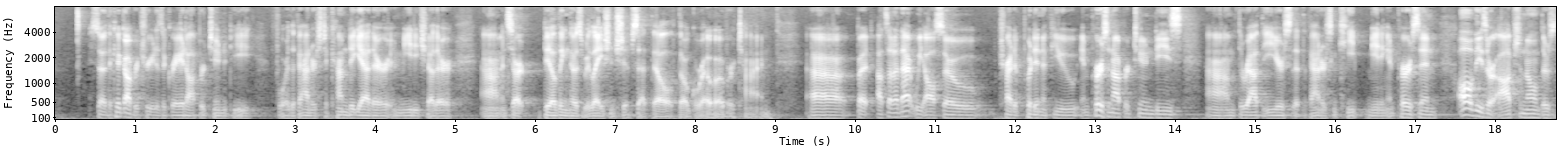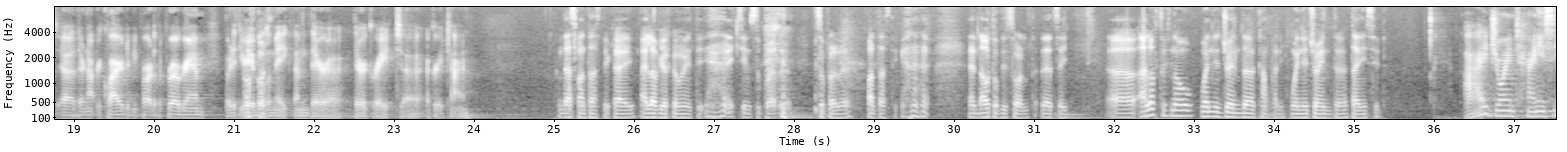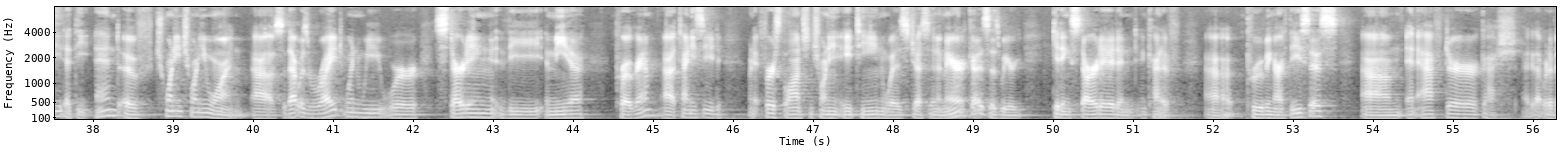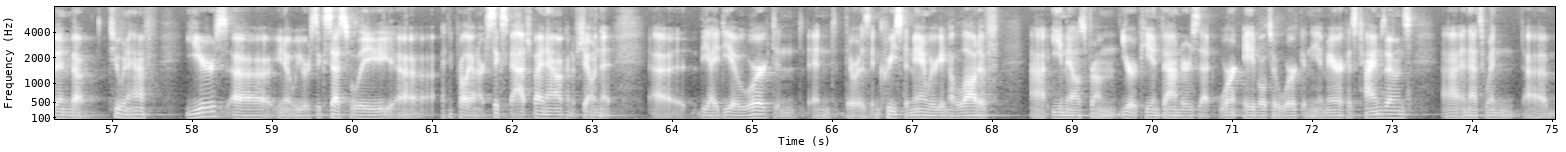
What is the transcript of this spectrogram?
So the kickoff retreat is a great opportunity for the founders to come together and meet each other um, and start building those relationships that they'll they'll grow over time. Uh, but outside of that, we also try to put in a few in-person opportunities um, throughout the year so that the founders can keep meeting in person. All of these are optional. There's, uh, they're not required to be part of the program, but if you're Of able course. to make them, they're a, they're a great uh, a great time. That's fantastic. I, I love your community. it seems super uh, super uh, fantastic and out of this world. Let's say. Uh, I love to know when you joined the company, when you joined uh, Tiny Seed. I joined Tiny Seed at the end of 2021. Uh, so that was right when we were starting the EMEA program. Uh, Tiny Seed, when it first launched in 2018, was just in Americas as we were getting started and, and kind of uh, proving our thesis. Um, and after, gosh, that would have been about two and a half years. Uh, you know, we were successfully, uh, I think, probably on our sixth batch by now, kind of showing that uh, the idea worked and and there was increased demand. We were getting a lot of uh, emails from European founders that weren't able to work in the Americas time zones, uh, and that's when uh,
